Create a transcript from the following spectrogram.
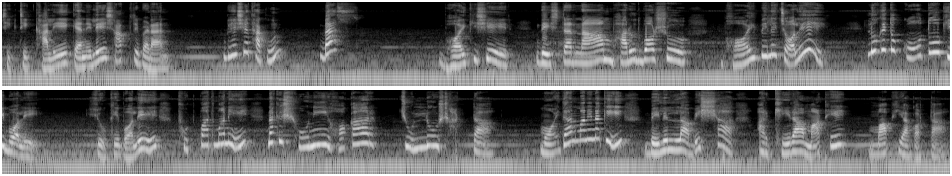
ঠিক ঠিক খালে, ক্যানেলে সাঁতরে বেড়ান। ভেসে থাকুন, ব্যাস। ভয় কিসের? দেশটার নাম ভারতবর্ষ। ভয় পেলে চলে? লোকে তো কত কি বলে। লোকে বলে, ফুটপাত মানে নাকি শনি, হকার, চুল্লু, সাট্টা। ময়দান মানে নাকি বেলেল্লা, বেশ্যা আর ঘেরা মাঠে মাফিয়া কর্তা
